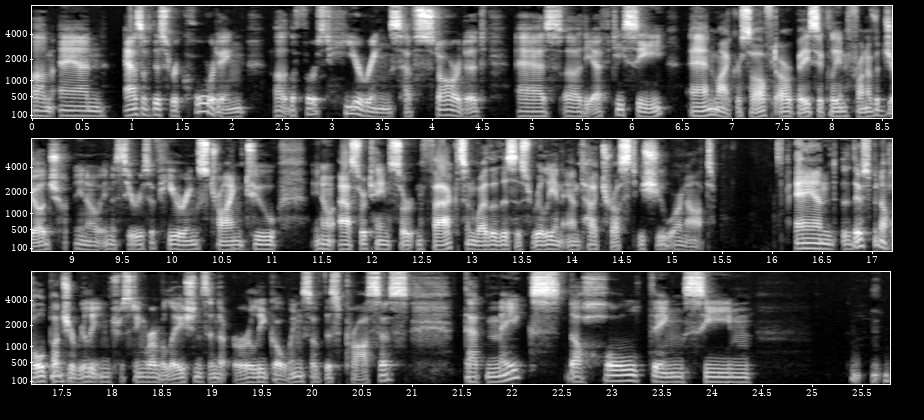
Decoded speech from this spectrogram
Um, and as of this recording, uh, the first hearings have started as uh, the FTC and Microsoft are basically in front of a judge, you know, in a series of hearings trying to, you know, ascertain certain facts and whether this is really an antitrust issue or not. And there's been a whole bunch of really interesting revelations in the early goings of this process that makes the whole thing seem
